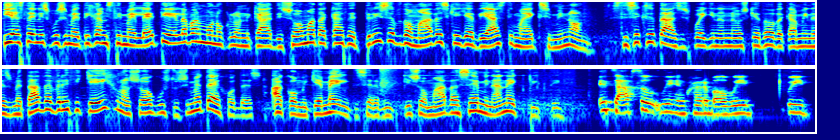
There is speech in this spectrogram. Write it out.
Οι ασθενείς που συμμετείχαν στη μελέτη έλαβαν μονοκλονικά αντισώματα κάθε τρεις εβδομάδες και για διάστημα έξι μηνών. Στις εξετάσεις που έγιναν έως και 12 μήνες μετά δεν βρέθηκε ίχνος όγκου στους συμμετέχοντες. Ακόμη και μέλη της ερευνητικής ομάδας έμειναν έκπληκτοι. It's absolutely incredible. We we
